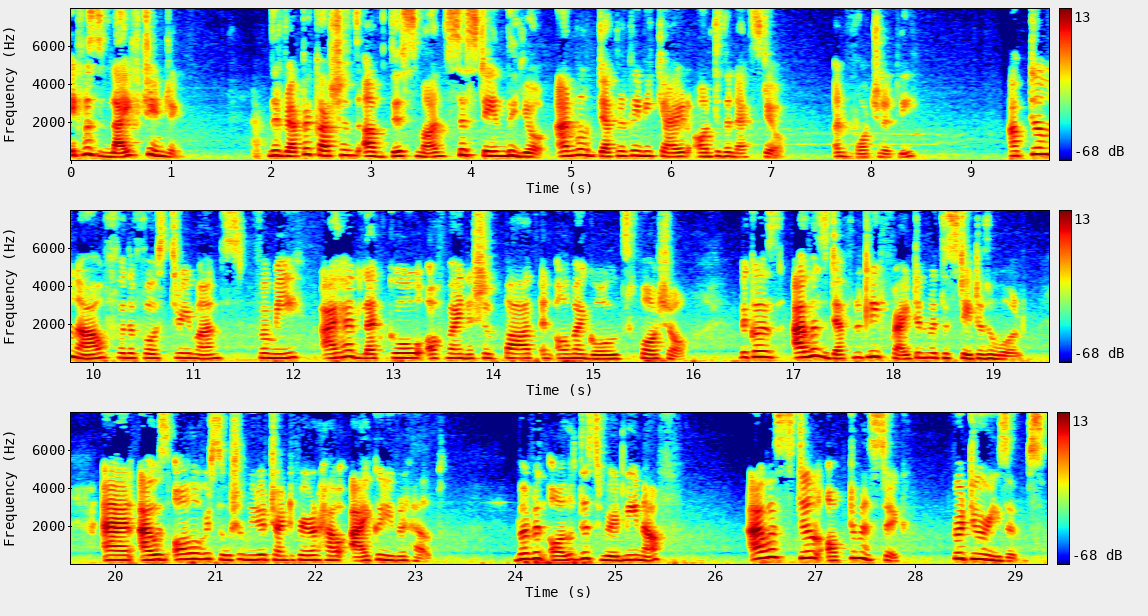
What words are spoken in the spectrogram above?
It was life changing. The repercussions of this month sustained the year and will definitely be carried on to the next year, unfortunately. Up till now, for the first three months, for me, I had let go of my initial path and all my goals for sure because I was definitely frightened with the state of the world. And I was all over social media trying to figure out how I could even help. But with all of this, weirdly enough, I was still optimistic for two reasons.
